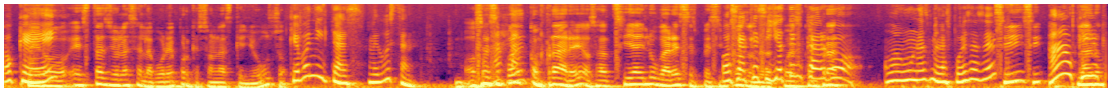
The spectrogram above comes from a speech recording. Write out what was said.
Ok. pero estas yo las elaboré porque son las que yo uso. Qué bonitas, me gustan. O sea, se Ajá. pueden comprar, ¿eh? O sea, sí hay lugares específicos O sea que donde si yo te puedes comprar. encargo unas, ¿me las puedes hacer? Sí, sí. Ah, ok, claro. ok.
